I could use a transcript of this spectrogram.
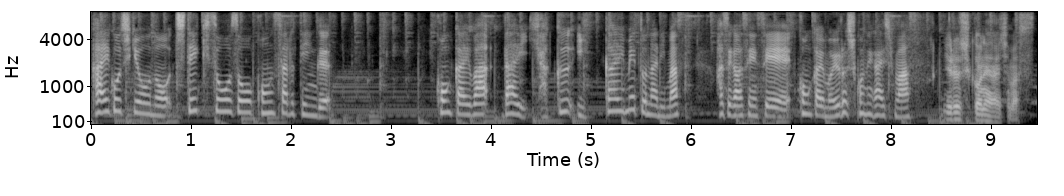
介護事業の知的創造コンサルティング。今回は第101回目となります。長谷川先生今回もよろしくお願いします。よろしくお願いします。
